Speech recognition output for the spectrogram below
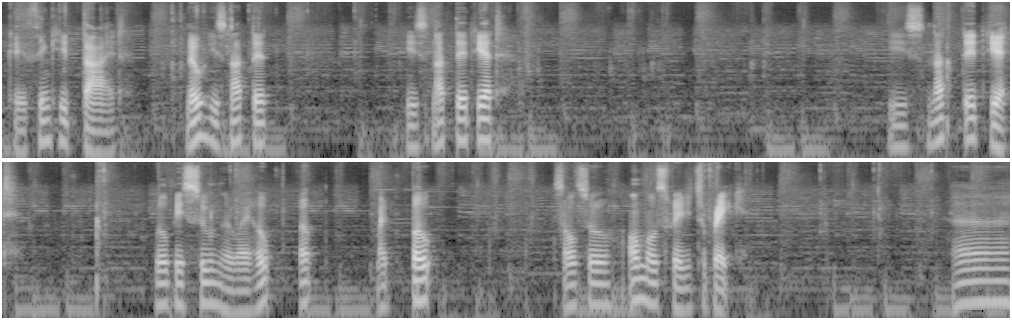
Okay, I think he died. No, he's not dead. He's not dead yet. He's not dead yet. Will be soon though, I hope. Oh, my boat is also almost ready to break. Uh,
